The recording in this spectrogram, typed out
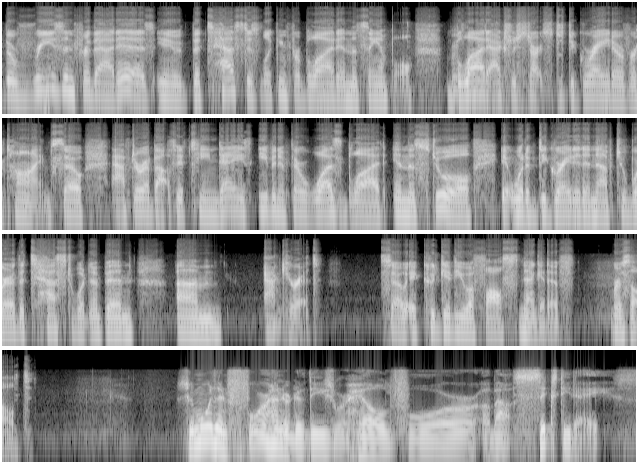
the reason for that is, you know, the test is looking for blood in the sample. Blood actually starts to degrade over time. So after about 15 days, even if there was blood in the stool, it would have degraded enough to where the test wouldn't have been um, accurate. So it could give you a false negative result. So more than 400 of these were held for about 60 days.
